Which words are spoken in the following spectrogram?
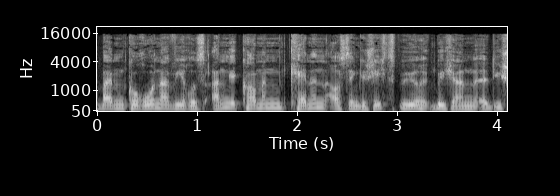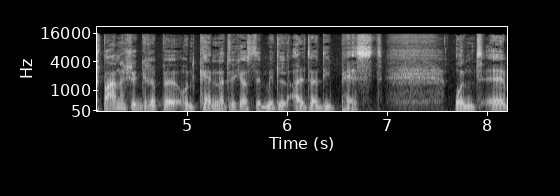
beim Coronavirus angekommen, kennen aus den Geschichtsbüchern äh, die spanische Grippe und kennen natürlich aus dem Mittelalter die Pest. Und äh,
